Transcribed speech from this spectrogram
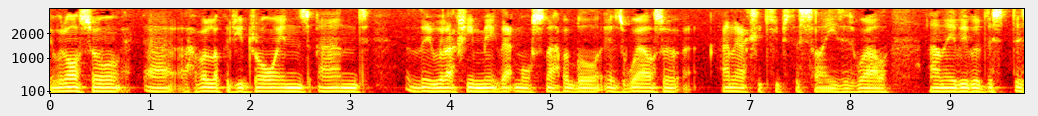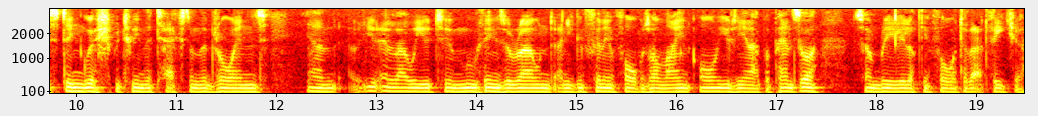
It will also uh, have a look at your drawings, and they will actually make that more snappable as well. So and it actually keeps the size as well, and they'll be able to dis- distinguish between the text and the drawings. And allow you to move things around, and you can fill in forms online or using an Apple Pencil. So I'm really looking forward to that feature.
